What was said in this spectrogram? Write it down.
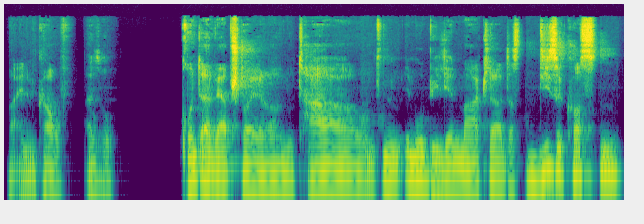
bei einem Kauf, also Grunderwerbsteuer, Notar und Immobilienmakler, dass diese Kosten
